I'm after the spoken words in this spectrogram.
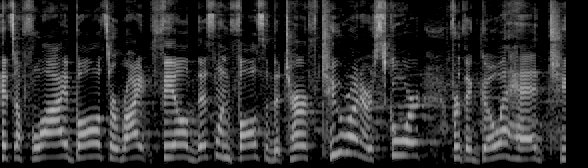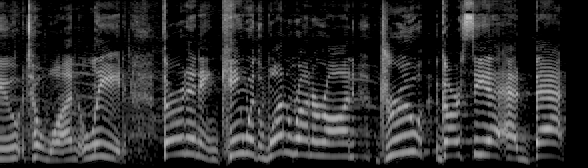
hits a fly ball to right field. This one falls to the turf. Two runners score for the go-ahead 2 to 1 lead. Third inning, King with one runner on. Drew Garcia at bat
